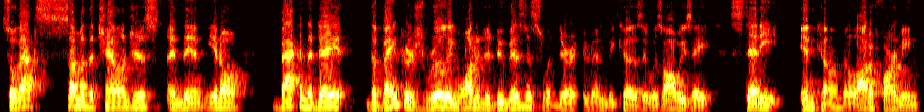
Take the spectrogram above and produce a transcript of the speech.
so that's some of the challenges. And then you know, back in the day, the bankers really wanted to do business with dairymen because it was always a steady income. And a lot of farming,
